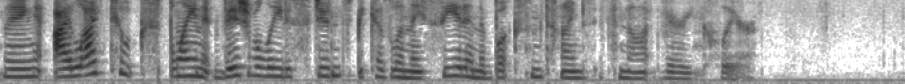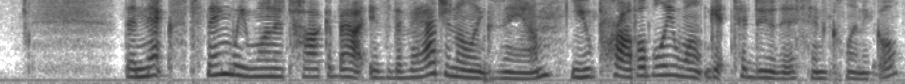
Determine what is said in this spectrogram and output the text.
thing. I like to explain it visually to students because when they see it in the book, sometimes it's not very clear. The next thing we want to talk about is the vaginal exam. You probably won't get to do this in clinical.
